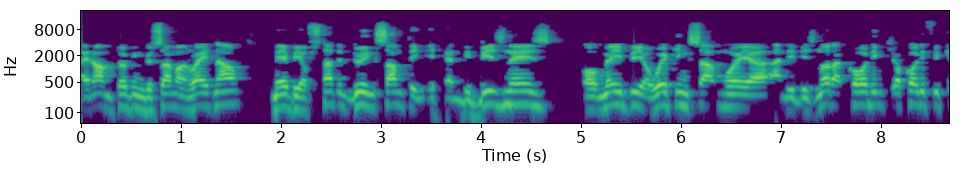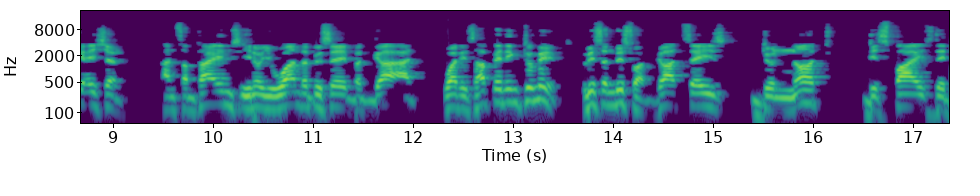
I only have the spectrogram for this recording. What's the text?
I know I'm talking to someone right now. Maybe you've started doing something. It can be business, or maybe you're working somewhere and it is not according to your qualification. And sometimes, you know, you wonder to say, but God, what is happening to me? Listen this one. God says, do not despise the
